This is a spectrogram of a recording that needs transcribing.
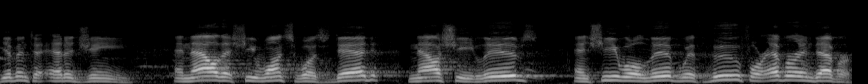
given to Etta Jane. And now that she once was dead, now she lives, and she will live with who forever and ever?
